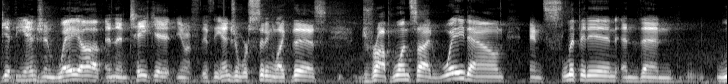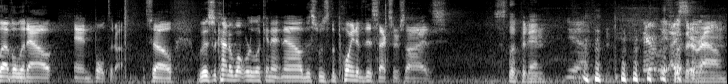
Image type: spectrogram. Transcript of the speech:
get the engine way up and then take it? You know, if, if the engine were sitting like this, drop one side way down and slip it in, and then level it out and bolt it up. So this is kind of what we're looking at now. This was the point of this exercise. Slip it in, Yeah. apparently, I flip say, it around,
